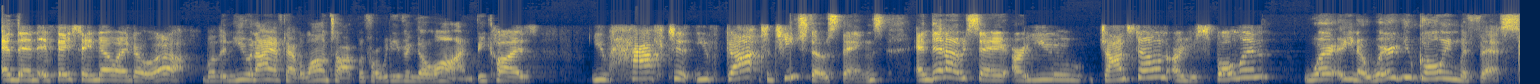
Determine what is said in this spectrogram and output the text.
And then if they say no, I go, oh, well, then you and I have to have a long talk before we even go on because you have to, you've got to teach those things. And then I would say, are you Johnstone? Are you Spolin? Where, you know, where are you going with this?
